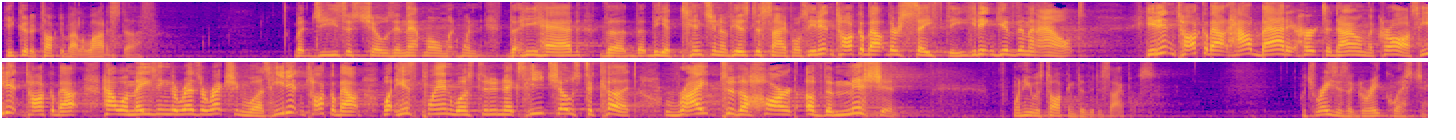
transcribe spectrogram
He could have talked about a lot of stuff. But Jesus chose in that moment when the, he had the, the, the attention of his disciples. He didn't talk about their safety, he didn't give them an out. He didn't talk about how bad it hurt to die on the cross. He didn't talk about how amazing the resurrection was. He didn't talk about what his plan was to do next. He chose to cut right to the heart of the mission when he was talking to the disciples. Which raises a great question.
